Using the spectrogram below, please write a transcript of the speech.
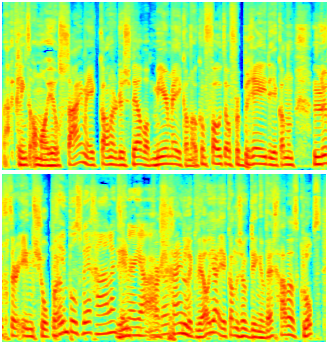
Nou, klinkt allemaal heel saai, maar je kan er dus wel wat meer mee. Je kan ook een foto verbreden, je kan een lucht erin shoppen. Rimpels weghalen, Rim, weer Waarschijnlijk wel, ja. Je kan dus ook dingen weghalen, dat klopt.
